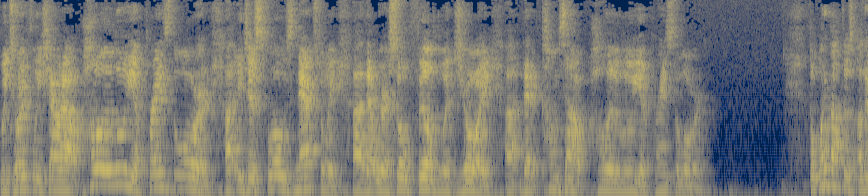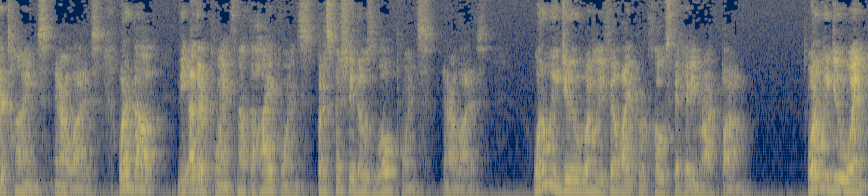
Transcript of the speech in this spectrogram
we joyfully shout out, Hallelujah, praise the Lord. Uh, it just flows naturally uh, that we are so filled with joy uh, that it comes out, Hallelujah, praise the Lord. But what about those other times in our lives? What about the other points, not the high points, but especially those low points in our lives? What do we do when we feel like we're close to hitting rock bottom? What do we do when,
